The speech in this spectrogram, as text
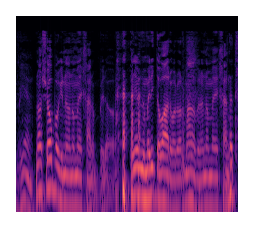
Bien. No yo porque no, no me dejaron, pero tenía un numerito bárbaro armado, pero no me dejaron. No te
